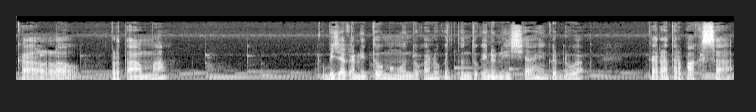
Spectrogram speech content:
kalau pertama kebijakan itu menguntungkan untuk Indonesia, yang kedua karena terpaksa.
